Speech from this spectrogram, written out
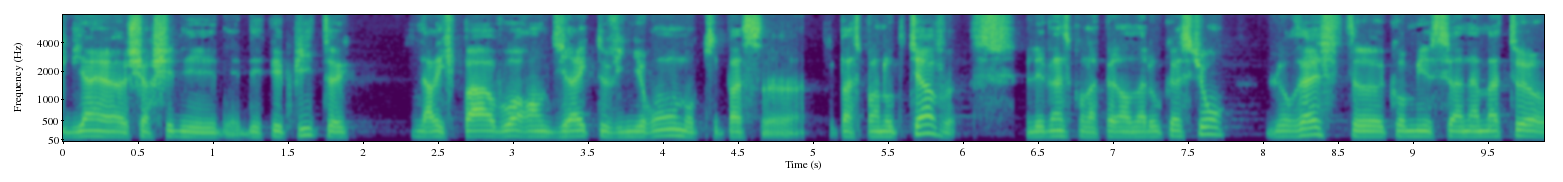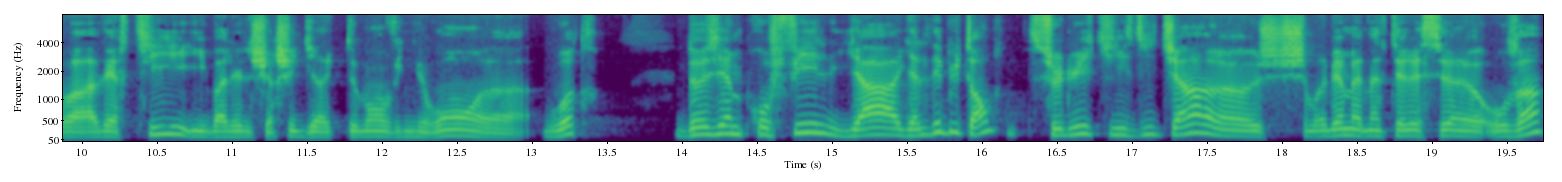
vient chercher des pépites n'arrive pas à avoir en direct vigneron, donc qui passe, euh, qui passe par notre cave, les vins ce qu'on appelle en allocation. Le reste, euh, comme c'est un amateur averti, il va aller le chercher directement au vigneron euh, ou autre. Deuxième profil, il y a, y a le débutant, celui qui se dit tiens, j'aimerais bien m'intéresser au vin,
